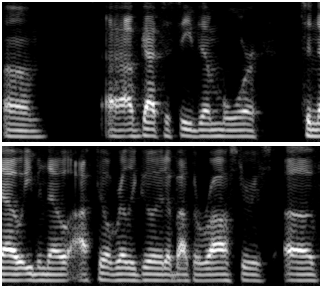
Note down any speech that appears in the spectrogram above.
Um, I've got to see them more to know, even though I feel really good about the rosters of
